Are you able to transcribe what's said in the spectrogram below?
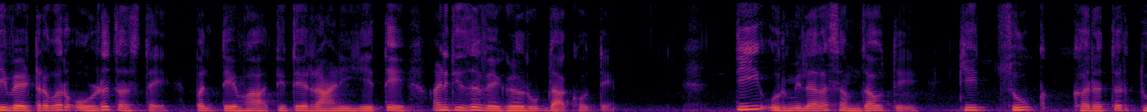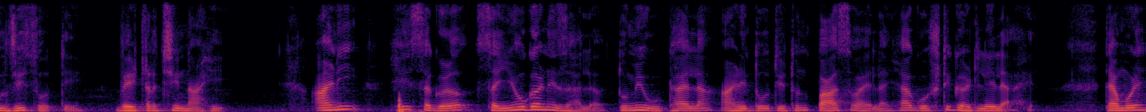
ती वेटरवर ओरडत असते पण तेव्हा तिथे राणी येते आणि तिचं वेगळं रूप दाखवते. ती उर्मिलाला समजावते की चूक खरं तर तुझीच होती वेटरची नाही. आणि हे सगळं संयोगाने झालं. तुम्ही उठायला आणि तो तिथून पास व्हायला ह्या गोष्टी घडलेल्या आहेत. त्यामुळे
